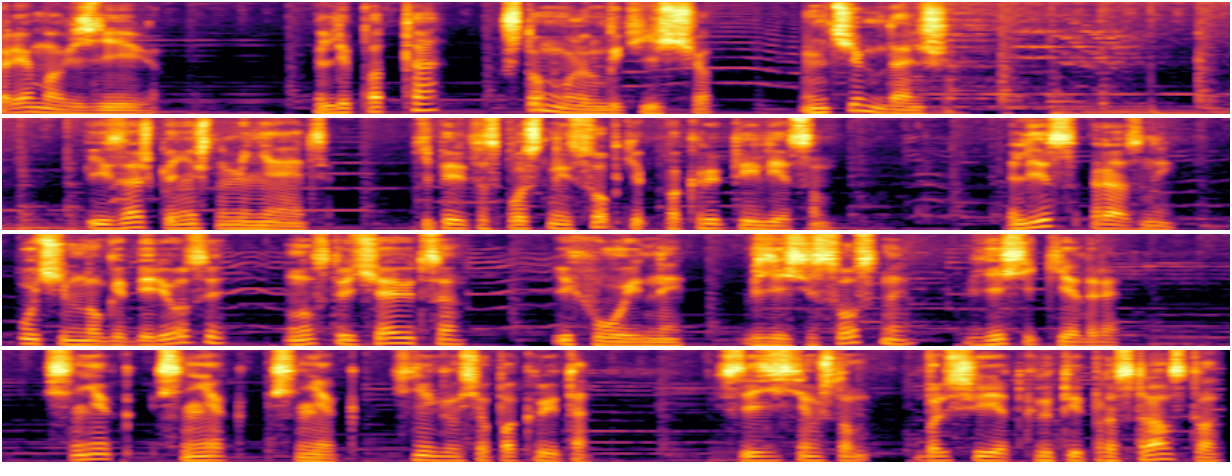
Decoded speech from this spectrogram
прямо в зею. Лепота, что может быть еще? Мчим дальше. Пейзаж, конечно, меняется. Теперь это сплошные сопки, покрытые лесом. Лес разный. Очень много березы, но встречаются и хвойные. Здесь и сосны, здесь и кедры. Снег, снег, снег. Снегом все покрыто. В связи с тем, что большие открытые пространства,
